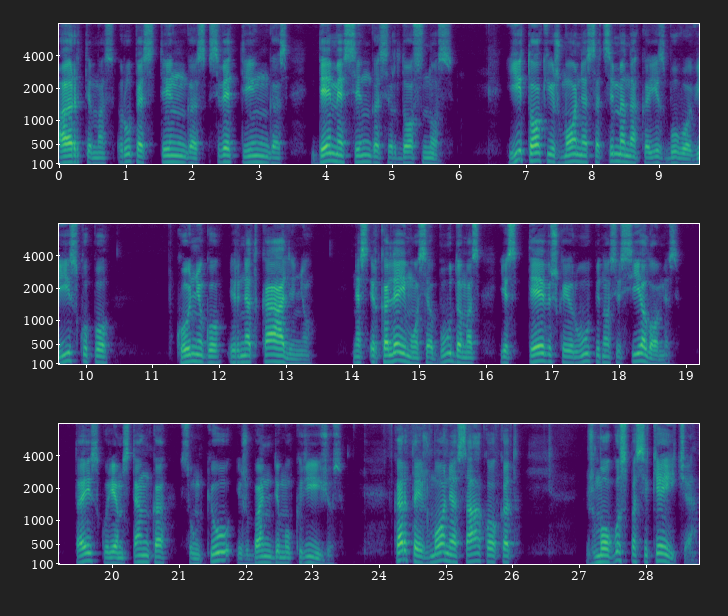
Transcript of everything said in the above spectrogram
artimas, rūpestingas, svetingas, dėmesingas ir dosnus. Jį tokį žmonės atsimena, kai jis buvo vyskupu, kunigu ir net kaliniu, nes ir kalėjimuose būdamas jis tėviškai rūpinosi sielomis, tais, kuriems tenka sunkių išbandymų kryžius. Kartai žmonės sako, kad žmogus pasikeičia,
